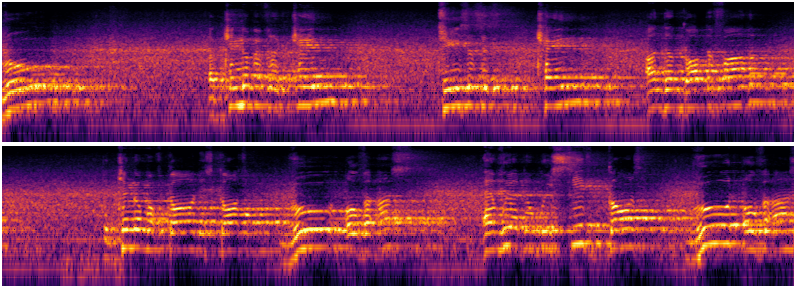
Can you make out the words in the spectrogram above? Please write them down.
rule, a kingdom of a king. Jesus is king under God the Father. The kingdom of God is God's rule over us, and we are to receive God's rule over us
